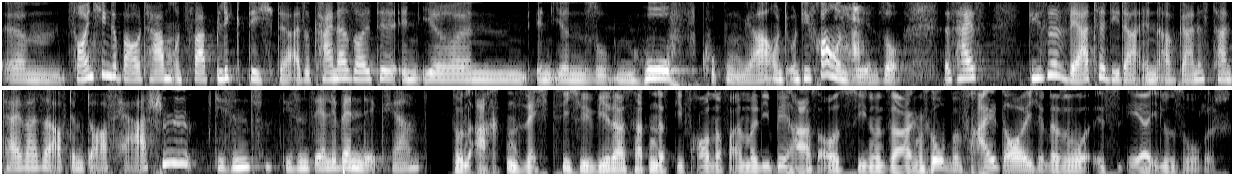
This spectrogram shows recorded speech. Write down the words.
ähm, Zäunchen gebaut haben und zwar blickdichte. Also keiner sollte in ihren in ihren so Hof gucken, ja, und und die Frauen sehen. So, das heißt, diese Werte, die da in Afghanistan teilweise auf dem Dorf herrschen, die sind die sind sehr lebendig, ja so ein 68, wie wir das hatten, dass die Frauen auf einmal die BHs ausziehen und sagen, so befreit euch oder so, ist eher illusorisch.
